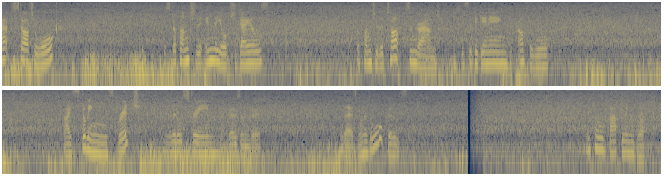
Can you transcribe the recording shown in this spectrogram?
about to start a walk. Just up onto the, in the Yorkshire Dales, up onto the tops and round. This is the beginning of the walk by Stubbings Bridge, and a little stream that goes under it. There's one of the walkers. Little babbling brook.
